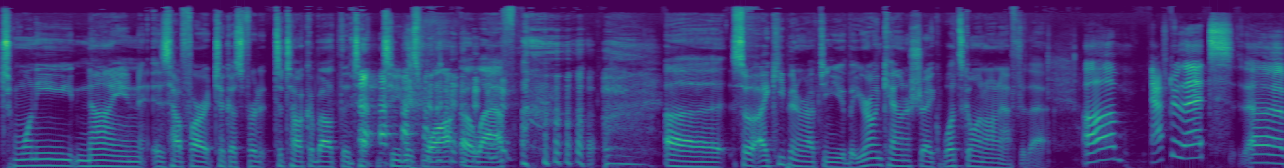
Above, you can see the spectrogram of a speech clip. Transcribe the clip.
twenty nine is how far it took us for to talk about the t- Tidus wa- uh, laugh. uh, so I keep interrupting you, but you're on Counter Strike. What's going on after that? Um, after that, uh,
